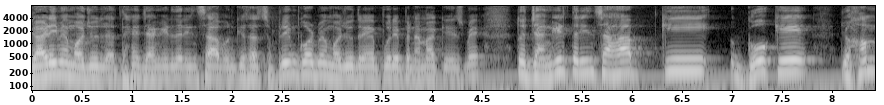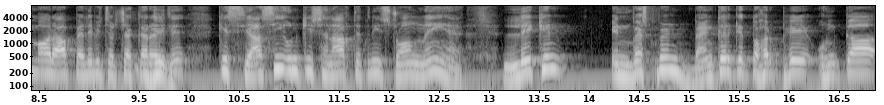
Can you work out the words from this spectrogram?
گاڑی میں موجود رہتے ہیں۔ جہانگیر ترین صاحب ان کے ساتھ سپریم کورٹ میں موجود رہے ہیں پورے پناما کیس میں۔ تو جہانگیر ترین صاحب کی گو کے جو ہم اور آپ پہلے بھی چرچا کر رہے تھے کہ سیاسی ان کی شناخت اتنی سٹرونگ نہیں ہے لیکن انویسٹمنٹ بینکر کے طور پہ ان کا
